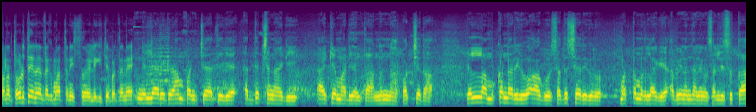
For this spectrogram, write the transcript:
ಪಣ ತೊಡ್ತೇನೆ ಅಂತ ಮಾತನ್ನು ಈ ಸಂದರ್ಭದಲ್ಲಿ ಇಚ್ಛೆಪಡ್ತೇನೆ ನೆಲ್ಲಾರಿ ಗ್ರಾಮ ಪಂಚಾಯತಿಗೆ ಅಧ್ಯಕ್ಷನಾಗಿ ಆಯ್ಕೆ ಮಾಡಿದಂಥ ನನ್ನ ಪಕ್ಷದ ಎಲ್ಲ ಮುಖಂಡರಿಗೂ ಹಾಗೂ ಸದಸ್ಯರಿಗೂ ಮೊತ್ತ ಮೊದಲಾಗಿ ಅಭಿನಂದನೆಗಳು ಸಲ್ಲಿಸುತ್ತಾ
